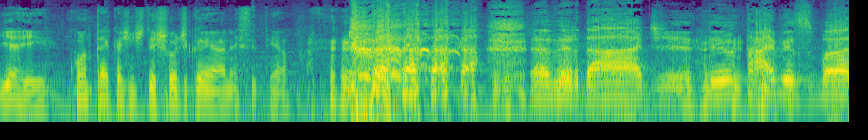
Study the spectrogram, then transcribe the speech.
e aí, quanto é que a gente deixou de ganhar nesse tempo? É verdade. Tem o time is money.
